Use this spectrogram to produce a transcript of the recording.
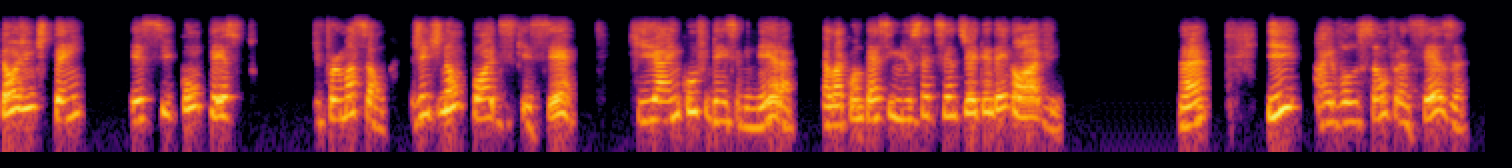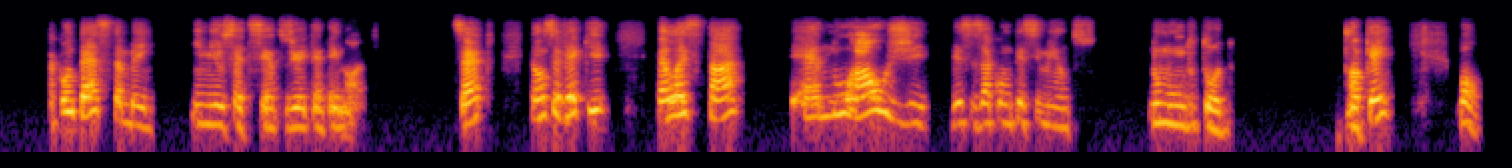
Então a gente tem esse contexto de formação. A gente não pode esquecer que a Inconfidência Mineira ela acontece em 1789, né? E a Revolução Francesa acontece também em 1789, certo? Então você vê que ela está é, no auge desses acontecimentos no mundo todo, ok? Bom,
